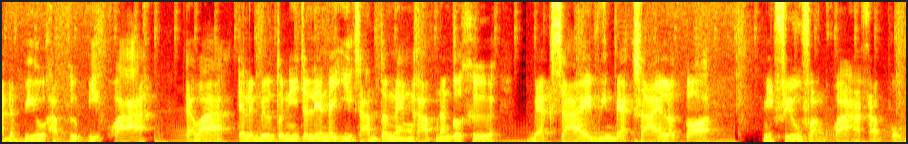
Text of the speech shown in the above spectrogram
RW ครับ คือปีกขวา แต่ว่าแกลเบลตัวนี้จะเล่นได้อีก 3 ตำแหน่งครับ นั่นก็คือแบ็กซ้ายวิงแบ็กซ้ายแล้วก็มิดฟิลด์ฝั่งขวาครับผม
